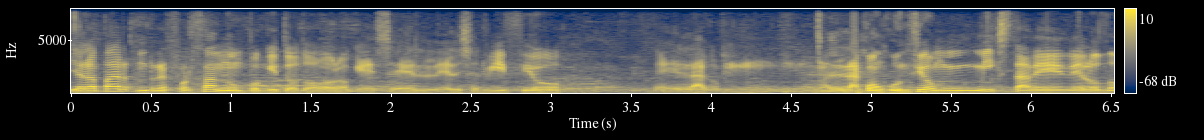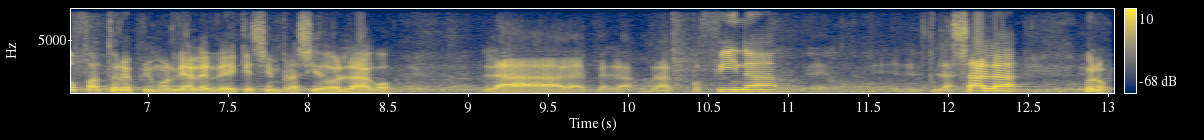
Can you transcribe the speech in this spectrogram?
y a la par reforzando un poquito todo lo que es el, servicio, eh, la, conjunción mixta de, los dos factores primordiales de que siempre ha sido el lago, la, cocina, eh, la sala, bueno,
